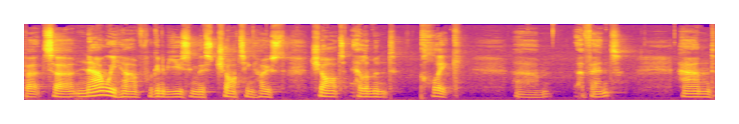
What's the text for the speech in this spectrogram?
but uh, now we have, we're going to be using this charting host chart element click um, event. And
